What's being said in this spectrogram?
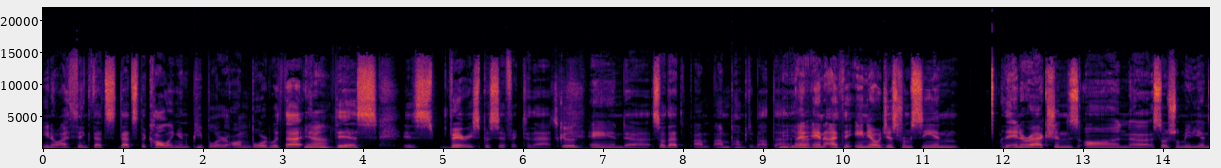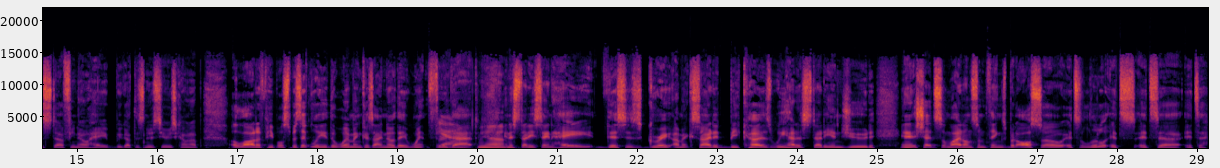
You know, I think that's that's the calling and people are on board with that. Yeah. And this is very specific to that. It's good. And uh so that I'm I'm pumped about that. Yeah. And, and I think you know, just from seeing the interactions on uh, social media and stuff, you know, hey, we got this new series coming up. A lot of people, specifically the women, because I know they went through Yeah. that Yeah. in a study saying, hey, this is great. I'm excited because we had a study in Jude and it shed some light on some things, but also it's a little, it's, it's a, it's a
